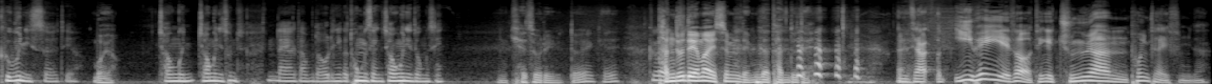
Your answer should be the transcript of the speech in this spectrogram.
그분이 있어야 돼요. 뭐요? 정은 정은이 손 나양 나보다 어리니까 동생 정은이 동생. 음, 개소리 또 이렇게 단두대만 있으면 됩니다. 단두대. 근데 자, 이 회의에서 되게 중요한 포인트가 있습니다.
